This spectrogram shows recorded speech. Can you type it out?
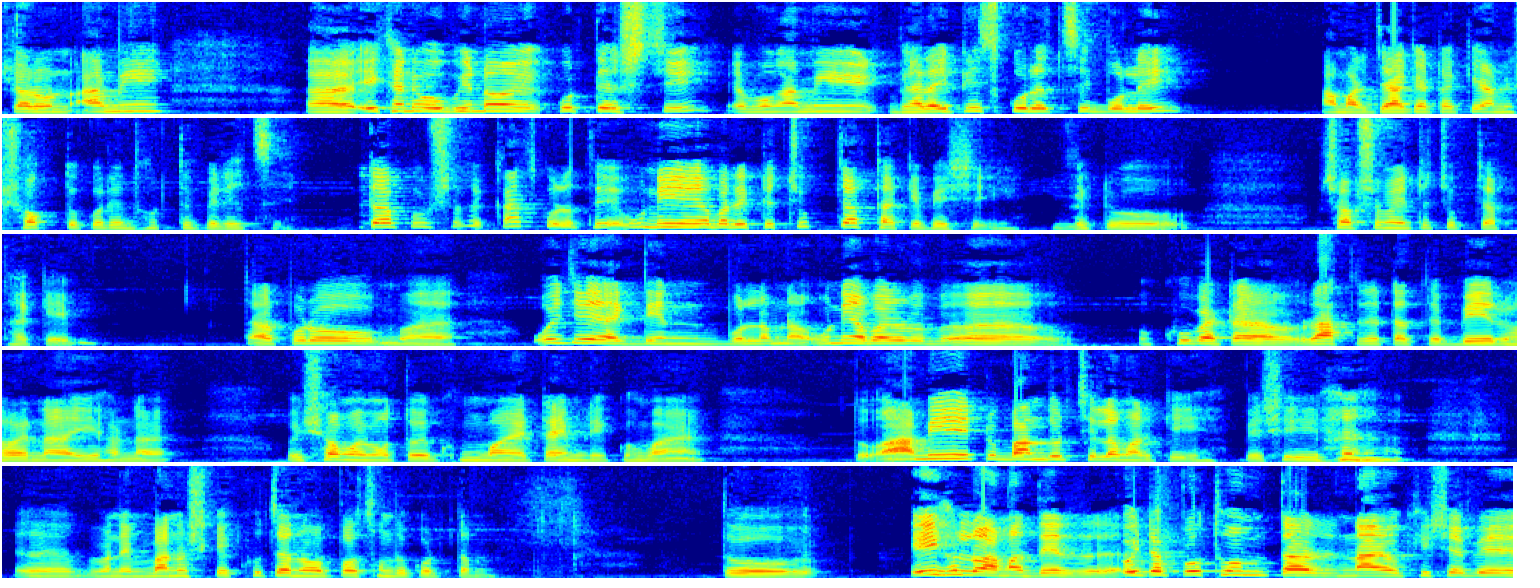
কারণ আমি এখানে অভিনয় করতে এসেছি এবং আমি ভ্যারাইটিস করেছি বলেই আমার জায়গাটাকে আমি শক্ত করে ধরতে পেরেছি। তারপর সাথে কাজ করেছে উনি আবার একটু চুপচাপ থাকে বেশি। একটু সবসময় একটু চুপচাপ থাকে। তারপরও ওই যে একদিন বললাম না উনি আবার খুব একটা রাত্রে টাত্রে বের হয় না ইয়ে হয় না। ওই সময় মতো ঘুমায় টাইমলি ঘুমায়। তো আমি একটু বান্দর ছিলাম আর কি বেশি মানে মানুষকে খুঁচানো পছন্দ করতাম। তো এই হলো আমাদের ওইটা প্রথম তার নায়ক হিসেবে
